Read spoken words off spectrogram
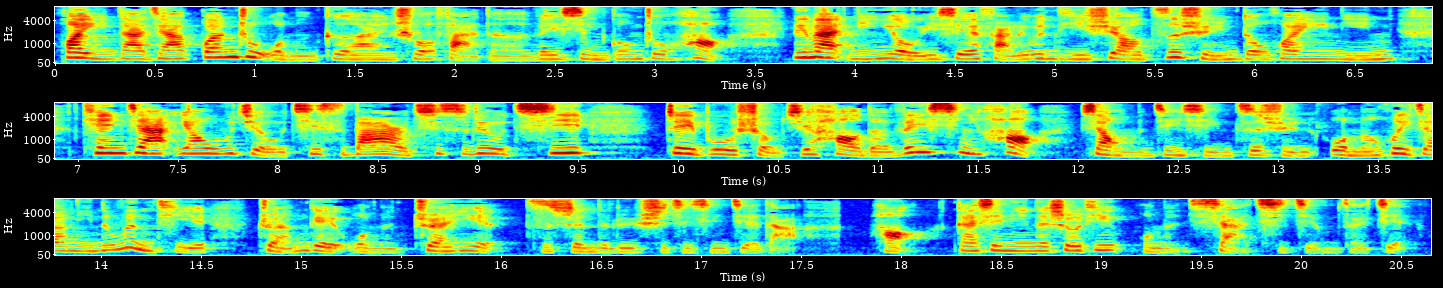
欢迎大家关注我们个案说法的微信公众号。另外，您有一些法律问题需要咨询，都欢迎您添加幺五九七四八二七四六七这部手机号的微信号向我们进行咨询，我们会将您的问题转给我们专业资深的律师进行解答。好，感谢您的收听，我们下期节目再见。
